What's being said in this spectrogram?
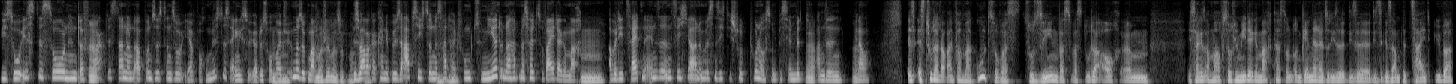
wieso ist es so und hinterfragt es dann und ab und zu ist dann so, ja, warum ist das eigentlich so? Ja, das haben wir halt Mhm. schon immer so gemacht. Haben wir schon immer so gemacht. Das war aber gar keine böse Absicht, sondern es hat Mhm. halt funktioniert und dann hat man es halt so weitergemacht. Mhm. Aber die Zeiten ändern sich ja und dann müssen sich die Strukturen auch so ein bisschen mitwandeln. Ja. Genau. es, es tut halt auch einfach mal gut, sowas zu sehen, was, was du da auch, ähm, ich sage jetzt auch mal auf Social Media gemacht hast und, und generell so diese, diese, diese gesamte Zeit über.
